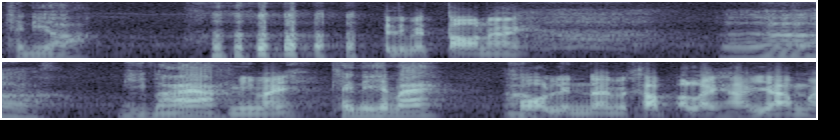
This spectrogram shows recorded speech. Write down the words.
แค่นี้เหรอเอลิเมตต่อหน่อยเออ มีไหมอะมีไหม แค่นี้ใช่ไหมพอเล่นได้ไหมครับ อะไรหายากไหม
